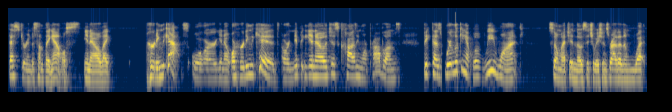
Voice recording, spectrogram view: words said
fester into something else you know like hurting the cats or you know or hurting the kids or nipping you know just causing more problems because we're looking at what we want so much in those situations rather than what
